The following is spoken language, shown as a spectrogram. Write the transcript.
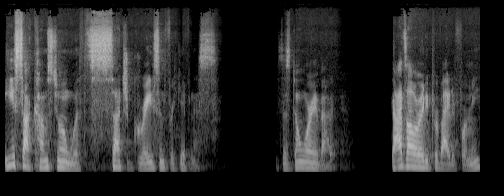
Esau comes to him with such grace and forgiveness. He says, Don't worry about it. God's already provided for me,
